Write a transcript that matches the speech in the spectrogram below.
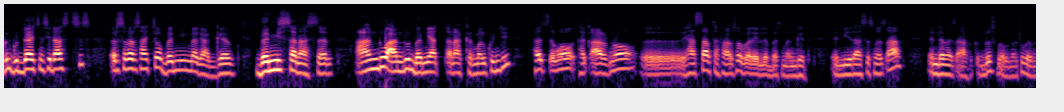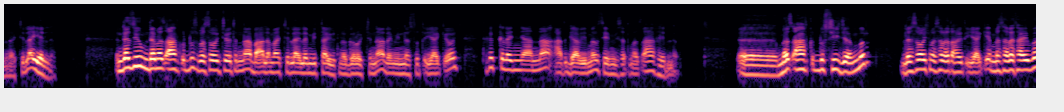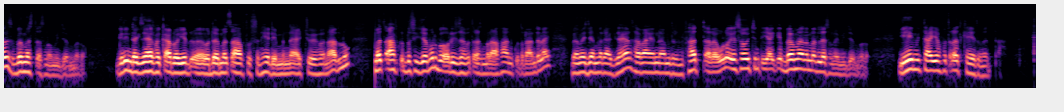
ግን ጉዳዮችን ሲዳስስ እርስ በርሳቸው በሚመጋገብ በሚሰናሰል አንዱ አንዱን በሚያጠናክር መልኩ እንጂ ፈጽሞ ተቃርኖ የሀሳብ ተፋልሶ በሌለበት መንገድ የሚዳስስ መጽሐፍ እንደ መጽሐፍ ቅዱስ በእውነቱ በምድራችን ላይ የለም። እንደዚሁም እንደ መጽሐፍ ቅዱስ በሰዎች ሕይወትና በዓለማችን ላይ ለሚታዩት ነገሮችና ለሚነሱ ጥያቄዎች ትክክለኛና አጥጋቢ መልስ የሚሰጥ መጽሐፍ የለም። መጽሐፍ ቅዱስ ሲጀምር ለሰዎች መሰረታዊ ጥያቄ መሰረታዊ መልስ በመስጠት ነው የሚጀምረው። እንግዲህ እንደ እግዚአብሔር ፈቃድ ወደ መጽሐፍቱ ስንሄድ የምናያቸው ይሆናሉ። መጽሐፍ ቅዱስ ሲጀምር በኦሪት ዘፍጥረት ምዕራፍ አንድ ቁጥር አንድ ላይ በመጀመሪያ እግዚአብሔር ሰማይና ምድርን ፈጠረ ብሎ የሰዎችን ጥያቄ በመመለስ ነው የሚጀምረው። ይህ የሚታየው ፍጥረት ከየት መጣ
